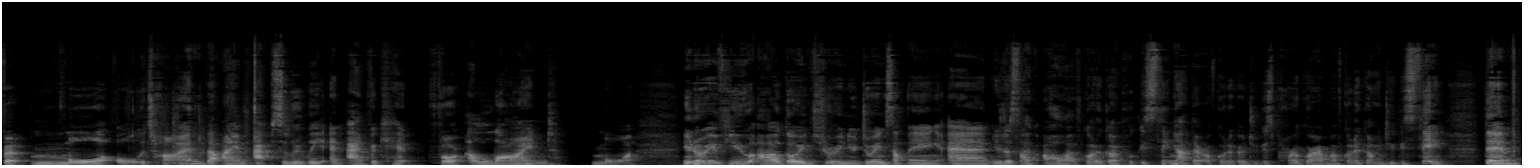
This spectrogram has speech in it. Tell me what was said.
for more all the time, but I am absolutely an advocate for aligned more you know, if you are going through and you're doing something and you're just like, oh, I've got to go put this thing out there, I've got to go do this program, I've got to go and do this thing, then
